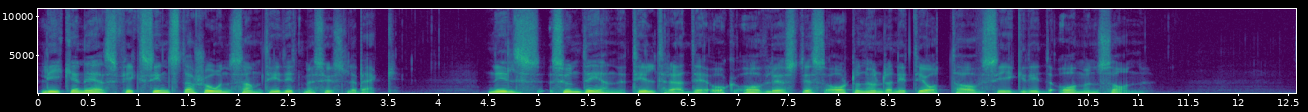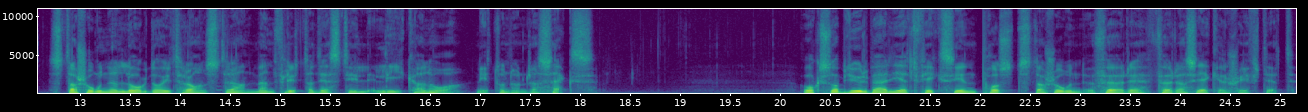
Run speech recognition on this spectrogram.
Likenäs fick sin station samtidigt med Sysslebäck. Nils Sundén tillträdde och avlöstes 1898 av Sigrid Amundsson. Stationen låg då i Transtrand men flyttades till Likanå 1906. Också Bjurberget fick sin poststation före förra sekelskiftet.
